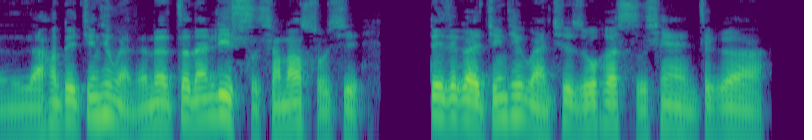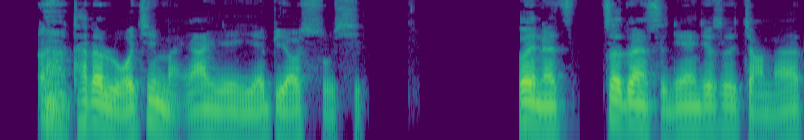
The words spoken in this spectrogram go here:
然后对晶体管的这段历史相当熟悉，对这个晶体管去如何实现这个 它的逻辑码呀，也也比较熟悉。所以呢。这段时间就是讲的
